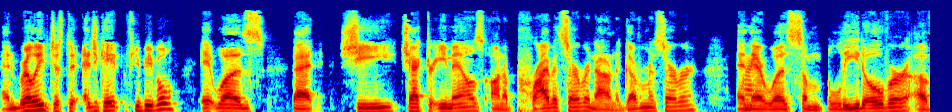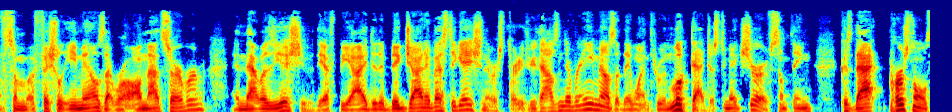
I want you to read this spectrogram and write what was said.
And really, just to educate a few people, it was that she checked her emails on a private server, not on a government server. And Right. there was some bleed over of some official emails that were on that server. And that was the issue. The FBI did a big giant investigation. There was 33,000 different emails that they went through and looked at just to make sure if something, because that personal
